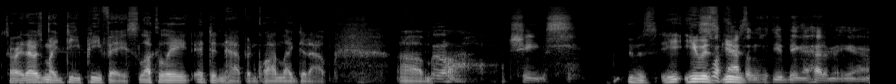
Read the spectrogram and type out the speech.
Sorry, that was my DP face. Luckily, it didn't happen. Kwan legged it out. Um, jeez. It was he. He was. what he happens was, with you being ahead of me. Yeah.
